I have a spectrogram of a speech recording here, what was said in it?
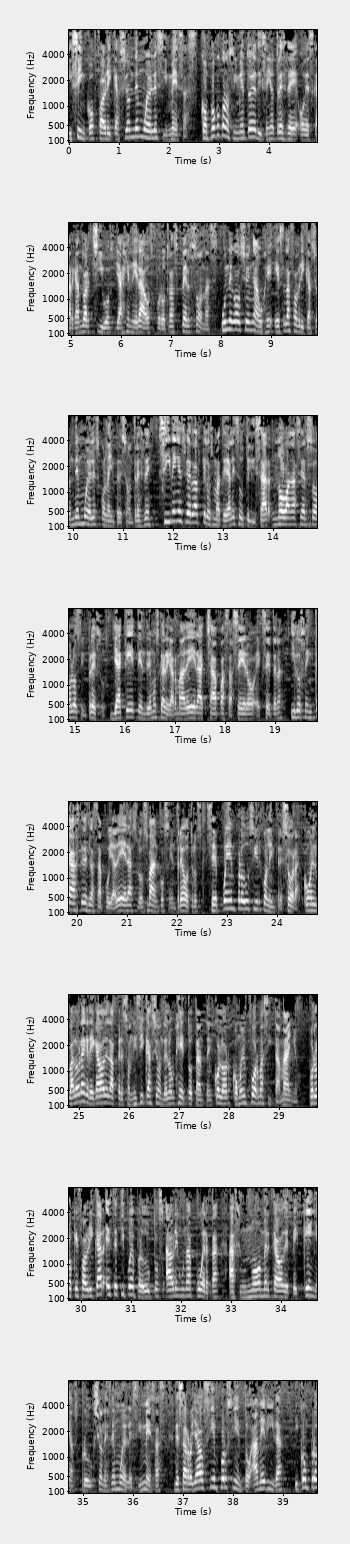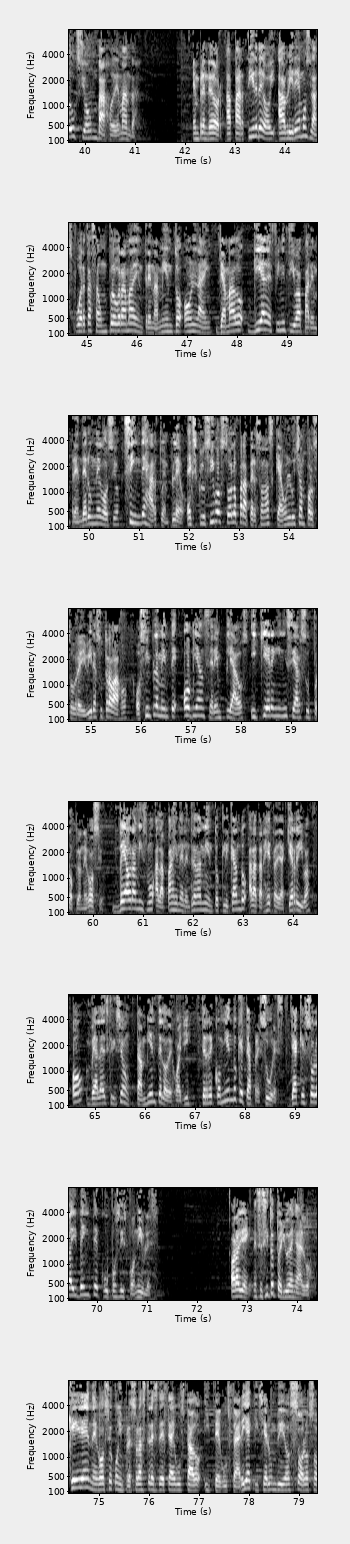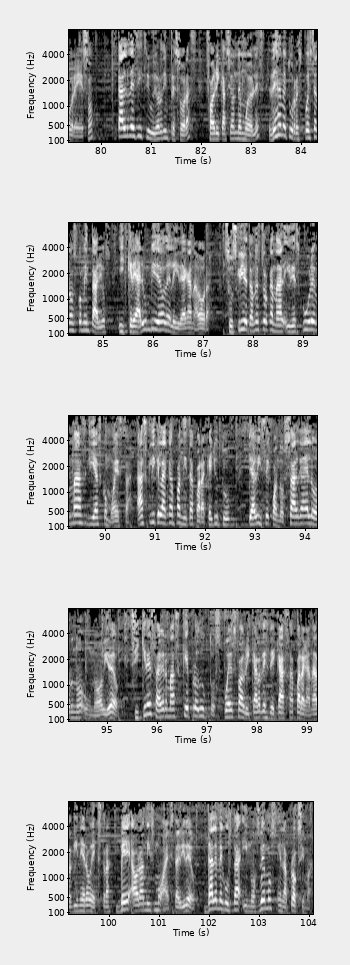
Y 5. Fabricación de muebles y mesas. Con poco conocimiento de diseño 3D o descargando archivos ya generados por otras personas, un negocio en auge es la fabricación de muebles con la impresión 3D. Si bien es verdad que los materiales a utilizar no van a ser solo los impresos, ya que tendremos que agregar madera, chapas, acero, etc. Y los encastres, las apoyaderas, los bancos, entre otros, se pueden producir con la impresora, con el valor agregado de la personificación del objeto tanto en color como en formas y tamaño. Por lo que fabricar este tipo de productos abren una puerta hacia un nuevo mercado de pequeñas producciones de muebles y mesas desarrollados 100% a medida y con producción bajo demanda. Emprendedor, a partir de hoy abriremos las puertas a un programa de entrenamiento online llamado Guía Definitiva para Emprender un Negocio sin dejar tu empleo. Exclusivo solo para personas que aún luchan por sobrevivir a su trabajo o simplemente odian ser empleados y quieren iniciar su propio negocio. Ve ahora mismo a la página del entrenamiento clicando a la tarjeta de aquí arriba o ve a la descripción, también te lo dejo allí. Te recomiendo que te apresures, ya que solo hay 20 cupos disponibles. Ahora bien, necesito tu ayuda en algo. ¿Qué idea de negocio con impresoras 3D te ha gustado y te gustaría que hiciera un video solo sobre eso? Tal vez distribuidor de impresoras, fabricación de muebles. Déjame tu respuesta en los comentarios y crearé un video de la idea ganadora. Suscríbete a nuestro canal y descubre más guías como esta. Haz clic en la campanita para que YouTube te avise cuando salga del horno un nuevo video. Si quieres saber más qué productos puedes fabricar desde casa para ganar dinero extra, ve ahora mismo a este video. Dale me gusta y nos vemos en la próxima.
